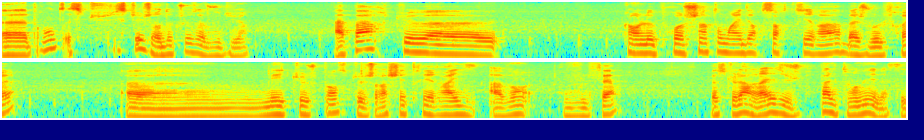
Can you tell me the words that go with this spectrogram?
Euh, par contre, est-ce que, j'aurais d'autres choses à vous dire? À part que euh, quand le prochain Tomb Raider sortira, bah je vous le ferai. Euh, mais que je pense que je rachèterai Rise avant pour vous le faire. Parce que là, Rise, je peux pas le tourner, là, c'est,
